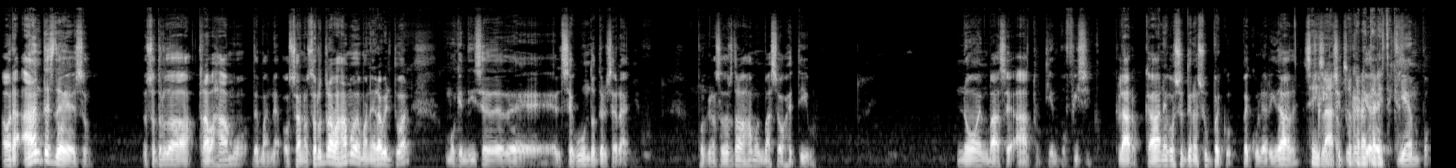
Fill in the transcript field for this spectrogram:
Ahora, antes de eso, nosotros trabajamos de manera, o sea, nosotros trabajamos de manera virtual, como quien dice, desde el segundo o tercer año. Porque nosotros trabajamos en base a objetivos, no en base a tu tiempo físico. Claro, cada negocio tiene sus pecu- peculiaridades, Sí, Claro, sí, si tú requieres tiempo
